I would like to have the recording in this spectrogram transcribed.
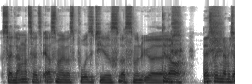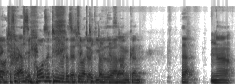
seit langer Zeit das erste Mal was Positives, was man über. Genau. Deswegen nämlich TikTok, auch das erste Positive, das ich über TikTok sagen kann. Ja. Na.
